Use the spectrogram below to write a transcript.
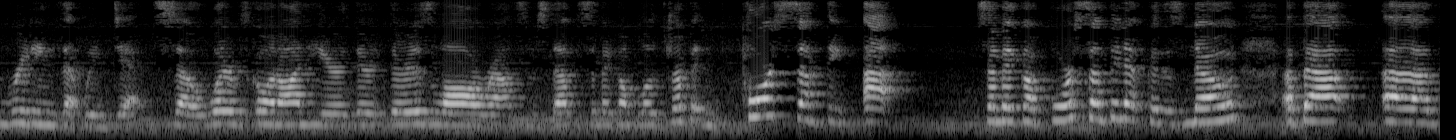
readings that we did. So whatever's going on here, there there is law around some stuff. Somebody gonna blow the trumpet and force something up. Somebody gonna force something up because it's known about uh,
